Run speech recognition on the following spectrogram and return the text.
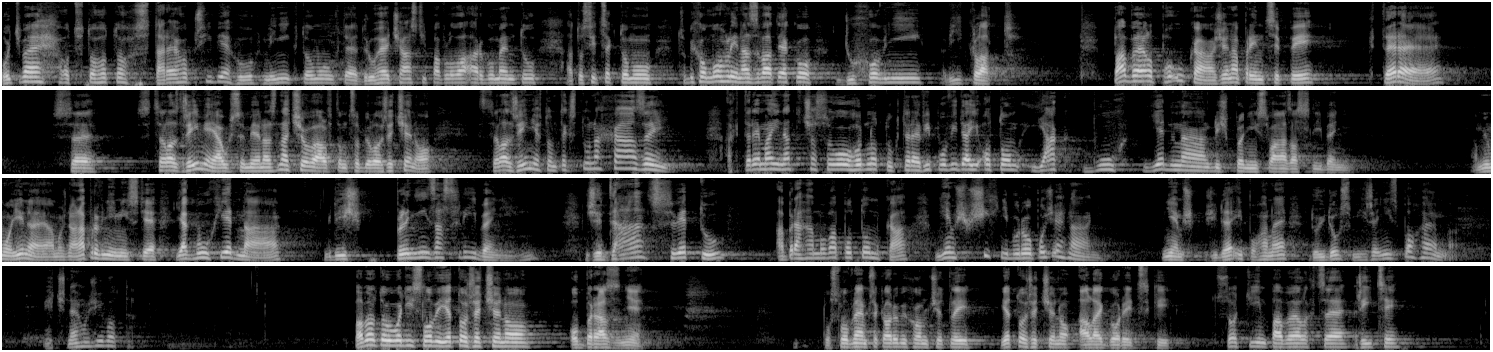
Pojďme od tohoto starého příběhu nyní k tomu, k té druhé části Pavlova argumentu, a to sice k tomu, co bychom mohli nazvat jako duchovní výklad. Pavel poukáže na principy, které se zcela zřejmě, já už jsem je naznačoval v tom, co bylo řečeno, zcela zřejmě v tom textu nacházejí a které mají nadčasovou hodnotu, které vypovídají o tom, jak Bůh jedná, když plní svá zaslíbení. A mimo jiné, a možná na prvním místě, jak Bůh jedná, když plní zaslíbení, že dá světu Abrahamova potomka, v němž všichni budou požehnáni. V němž židé i pohané dojdou smíření s Bohem věčného života. Pavel to uvodí slovy, je to řečeno obrazně. V poslovném překladu bychom četli, je to řečeno alegoricky. Co tím Pavel chce říci?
